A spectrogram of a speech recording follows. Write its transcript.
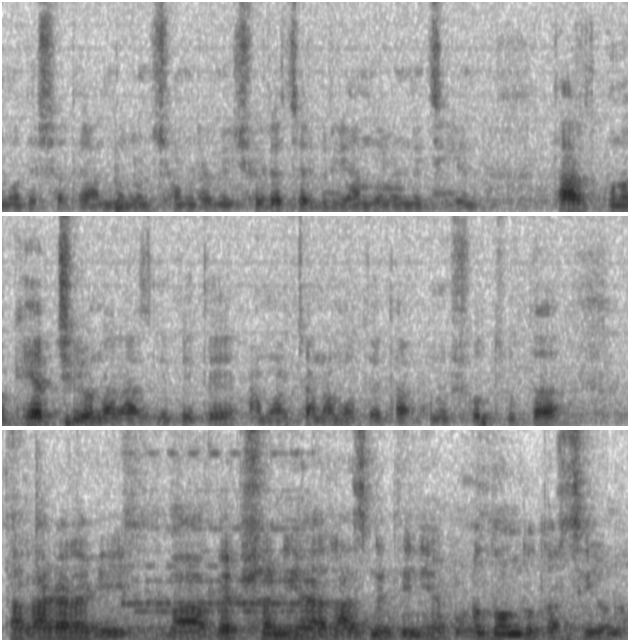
আমাদের সাথে আন্দোলন সংগ্রামী স্বৈরাচারবিরী আন্দোলনে ছিলেন। তার কোনো ঘ্যাপ ছিল না রাজনীতিতে আমার জানা মতে তার কোনো শত্রুতা তার রাগারাগি বা ব্যবসা নিয়ে রাজনীতি নিয়ে কোনো দ্বন্দ্ব তার ছিল না।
